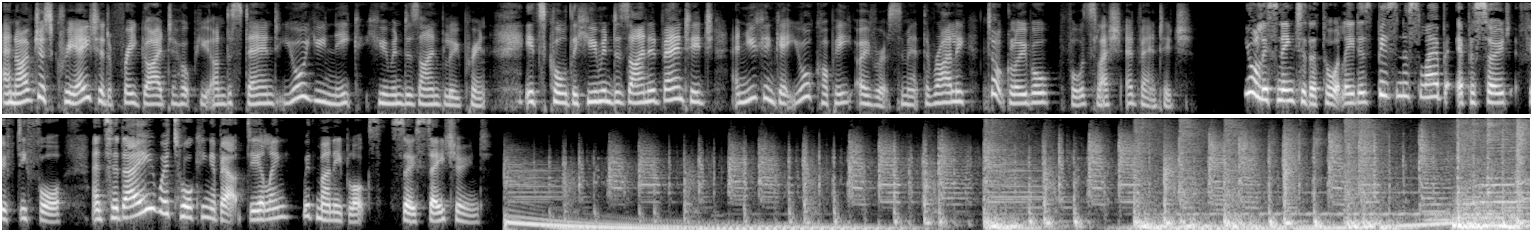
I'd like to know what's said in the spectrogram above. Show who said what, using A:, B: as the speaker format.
A: And I've just created a free guide to help you understand your unique human design blueprint. It's called the Human Design Advantage, and you can get your copy over at samanthariley.global forward slash advantage. You're listening to the Thought Leaders Business Lab, episode 54. And today we're talking about dealing with money blocks. So stay tuned.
